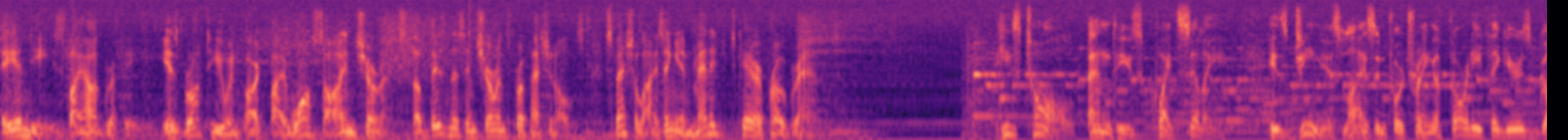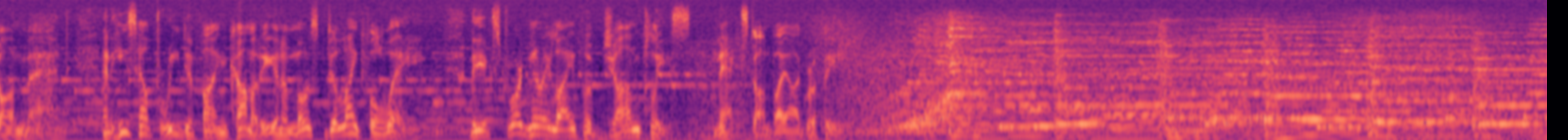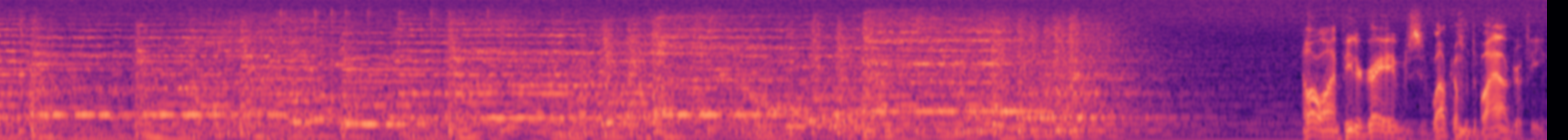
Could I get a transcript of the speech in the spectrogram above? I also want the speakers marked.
Speaker 1: A&E's biography is brought to you in part by Wausau Insurance, the business insurance professionals specializing in managed care programs.
Speaker 2: He's tall and he's quite silly. His genius lies in portraying authority figures gone mad, and he's helped redefine comedy in a most delightful way. The Extraordinary Life of John Cleese, next on Biography.
Speaker 3: Peter Graves. Welcome to Biography.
